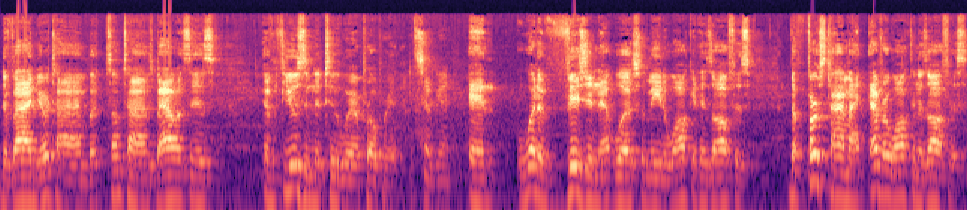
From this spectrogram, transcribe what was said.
dividing your time, but sometimes balance is infusing the two where appropriate. It's so good. And what a vision that was for me to walk in his office. The first time I ever walked in his office,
